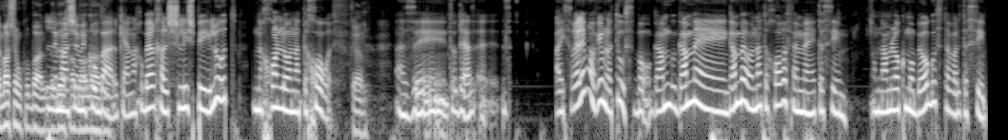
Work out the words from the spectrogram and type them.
למה שמקובל. בדרך למה כלל בעונה שמקובל. כן. אנחנו בערך על שליש פעילות, נכון לעונת החורף. כן. אז אה, אתה יודע, אז, אה, הישראלים אוהבים לטוס, בוא, גם, גם, אה, גם בעונת החורף הם אה, טסים. אמנם לא כמו באוגוסט, אבל טסים.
